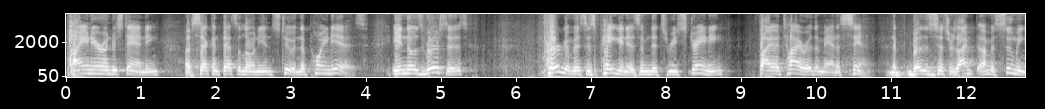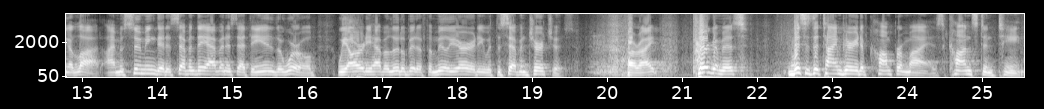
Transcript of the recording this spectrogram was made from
pioneer understanding of Second Thessalonians 2. And the point is, in those verses, Pergamus is paganism that's restraining Thyatira, the man of sin. And the, brothers and sisters, I'm, I'm assuming a lot. I'm assuming that as Seventh day Adventists at the end of the world, we already have a little bit of familiarity with the seven churches. All right? Pergamus, this is the time period of compromise. Constantine,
